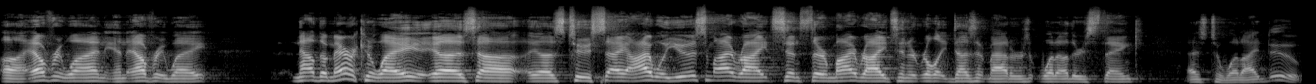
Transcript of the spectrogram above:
uh, everyone in every way, now, the American way is, uh, is to say, I will use my rights since they're my rights, and it really doesn't matter what others think as to what I do.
